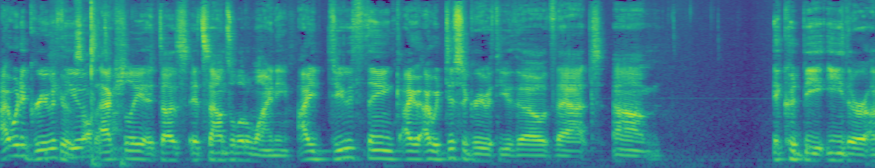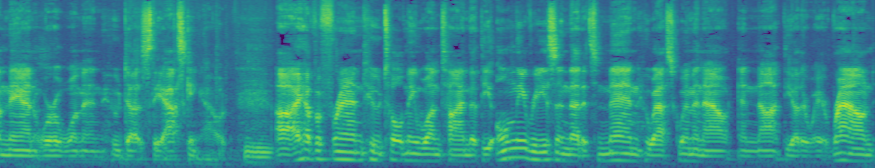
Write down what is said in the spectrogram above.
I would agree with you. Actually, it does. It sounds a little whiny. I do think I, I would disagree with you though that um, it could be either a man or a woman who does the asking out. Mm. Uh, I have a friend who told me one time that the only reason that it's men who ask women out and not the other way around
